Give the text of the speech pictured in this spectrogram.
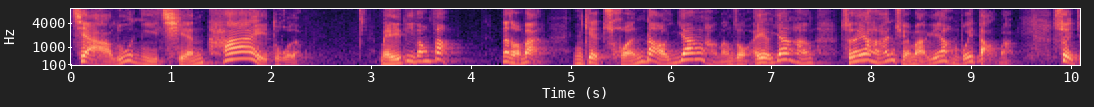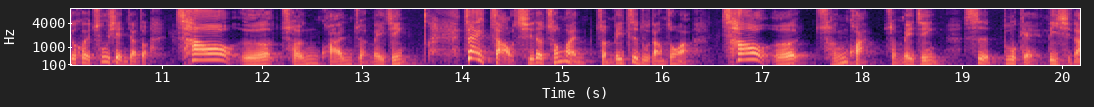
假如你钱太多了，没地方放，那怎么办？你可以存到央行当中，哎呦，央行存在央行安全嘛，因为央行不会倒嘛，所以就会出现叫做超额存款准备金。在早期的存款准备制度当中啊，超额存款准备金是不给利息的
